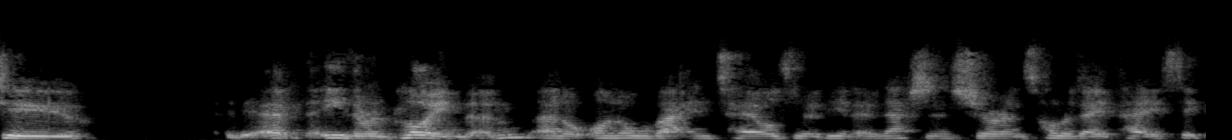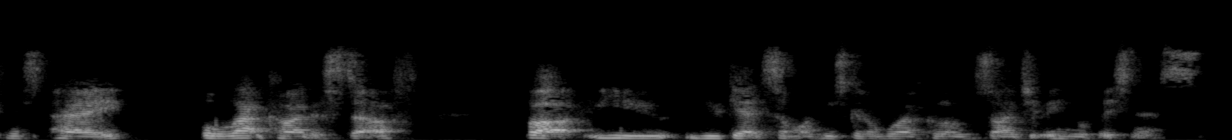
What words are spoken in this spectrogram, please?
to uh, either employing them and, and all that entails with, you know, national insurance, holiday pay, sickness pay, all that kind of stuff. But you, you get someone who's going to work alongside you in your business,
